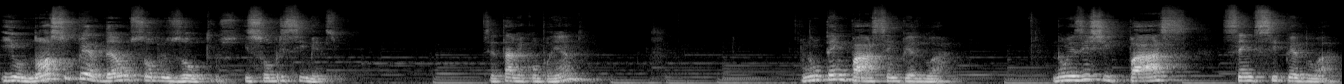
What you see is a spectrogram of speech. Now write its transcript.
e o nosso perdão sobre os outros e sobre si mesmo. Você está me acompanhando? Não tem paz sem perdoar. Não existe paz sem se perdoar.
